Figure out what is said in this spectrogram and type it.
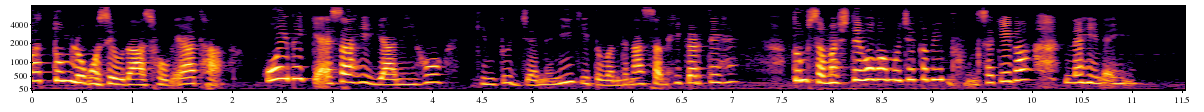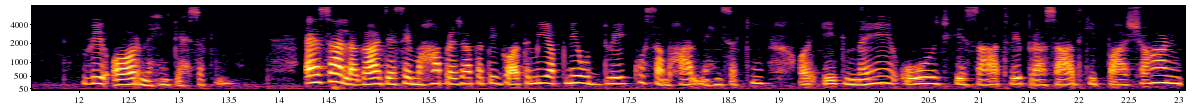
वह तुम लोगों से उदास हो गया था। कोई भी कैसा ही ज्ञानी हो, किंतु जननी की तो वंदना सभी करते हैं। तुम समझते हो वह मुझे कभी भूल सकेगा? नहीं नहीं, वे और नहीं कह सकी। ऐसा लगा जैसे महाप्रजापति गौतमी अपने उद्वेग को संभाल नहीं सकी और एक नए ओज के साथ वे प्रासाद की पाषाण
